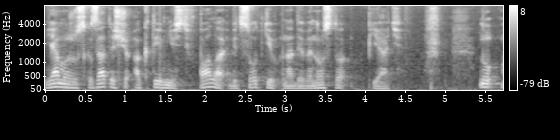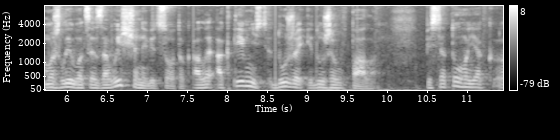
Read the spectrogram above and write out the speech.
Я можу сказати, що активність впала відсотків на 95. Ну, можливо, це завищений відсоток, але активність дуже і дуже впала. Після того, як е,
